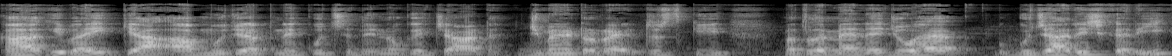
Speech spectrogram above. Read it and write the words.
कहा कि भाई, क्या आप मुझे अपने कुछ दिनों के चार्ट जोमेटो राइडर्स की मतलब मैंने जो है गुजारिश करी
